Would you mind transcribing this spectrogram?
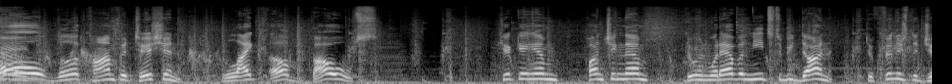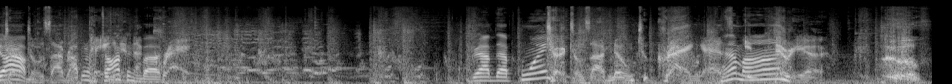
all the competition like a boss. Kicking him, punching them, doing whatever needs to be done to finish the job. Turtles are That's what I'm talking about. Krang. Grab that point. Turtles are known to Krang as Come on. inferior. Oof.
